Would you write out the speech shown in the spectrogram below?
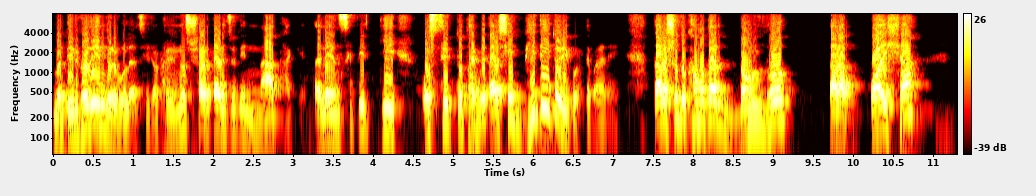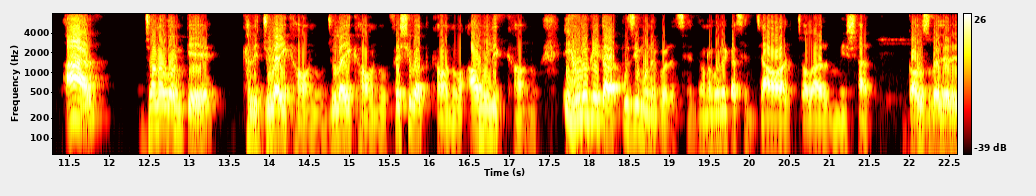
বা দীর্ঘদিন ধরে বলেছি ডক্টর ইউনুস সরকার যদি না থাকে, তাহলে এনসিপির কি অস্তিত্ব থাকবে? তারা সেই ভীতিই তৈরি করতে পারে নাই। তারা শুধু ক্ষমতার দম্ভ তারা পয়সা আর জনগণকে খালি জুলাই খাওয়ানো জুলাই খাওয়ানো, ফেসিবাদ খাওয়ানো, আওয়ামী লীগ খাওয়ানো, এগুলোকেই তারা পুঁজি মনে করেছে। জনগণের কাছে যাওয়ার, চলার, মেশার, কক্সবাজারে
